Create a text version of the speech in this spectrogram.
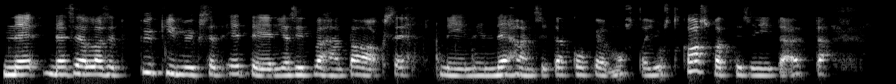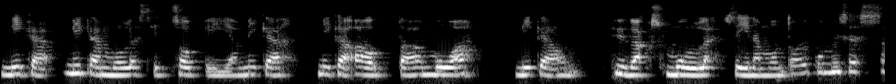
ne, ne sellaiset pykimykset eteen ja sitten vähän taakse, niin, niin nehän sitä kokemusta just kasvatti siitä, että mikä, mikä mulle sit sopii ja mikä, mikä auttaa mua, mikä on hyväksi mulle siinä mun toipumisessa.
